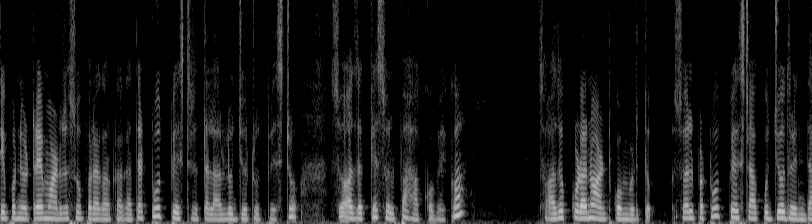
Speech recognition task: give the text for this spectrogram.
ಟಿಪ್ಪು ನೀವು ಟ್ರೈ ಮಾಡಿದ್ರೆ ಸೂಪರಾಗಿ ವರ್ಕ್ ಆಗುತ್ತೆ. ಟೂತ್ ಪೇಸ್ಟ್ ಇರುತ್ತಲ್ಲ, ಅಲ್ಲುಜ್ಜೋ ಟೂತ್ ಪೇಸ್ಟು ಸೊ ಅದಕ್ಕೆ ಸ್ವಲ್ಪ ಹಾಕ್ಕೋಬೇಕು. ಸೊ ಅದಕ್ಕೆ ಕೂಡ ಅಂಟ್ಕೊಂಡ್ಬಿಡ್ತು. ಸ್ವಲ್ಪ ಟೂತ್ ಪೇಸ್ಟ್ ಹಾಕಿ ಉಜ್ಜೋದ್ರಿಂದ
